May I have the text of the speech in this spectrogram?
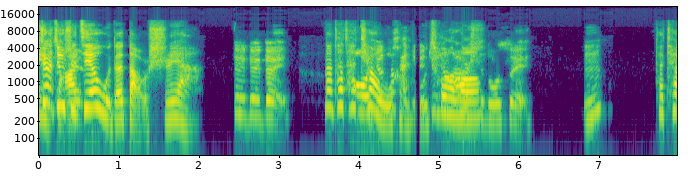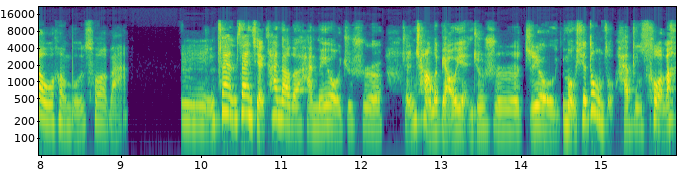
这就是街舞的导师呀。对对对，那他他跳舞很不错喽。二十多岁，嗯，他跳舞很不错吧？嗯，暂暂且看到的还没有，就是整场的表演，就是只有某些动作还不错了。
